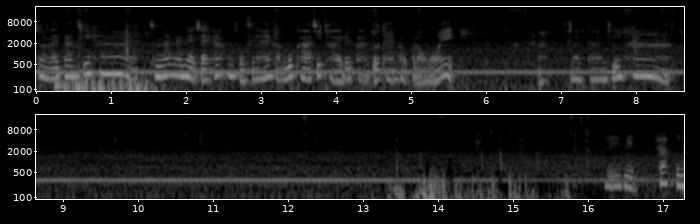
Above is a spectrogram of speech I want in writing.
ส่วนรายการที่ 5สำนักงานใหญ่จ่ายค่าขนส่งสินค้าให้กับลูกค้าที่ขายโดยผ่านตัวแทน600รายการที่ 5 เด บิต ค่าขน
